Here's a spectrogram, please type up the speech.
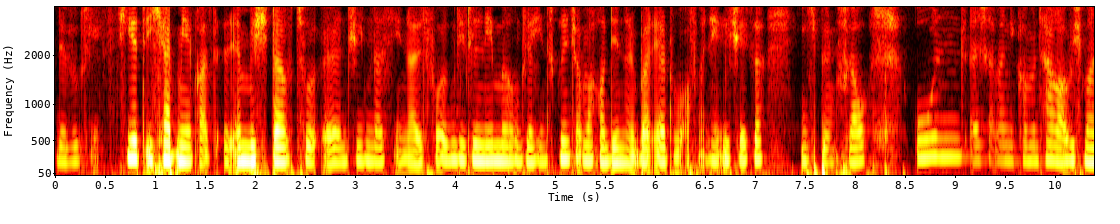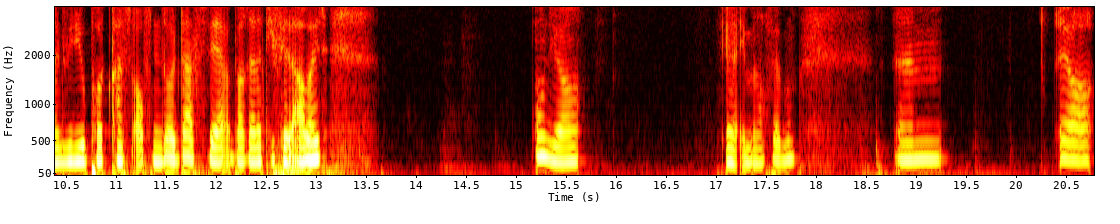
der wirklich existiert. Ich habe mir gerade äh, mich dazu äh, entschieden, dass ich ihn als Folgentitel nehme und gleich einen Screenshot mache und den dann über AirDrop auf mein Handy schicke. Ich bin schlau. Und äh, schreibt mal in die Kommentare, ob ich mal einen Videopodcast aufnehmen soll. Das wäre aber relativ viel Arbeit. Und ja. Ja, immer noch Werbung. Ähm, ja,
